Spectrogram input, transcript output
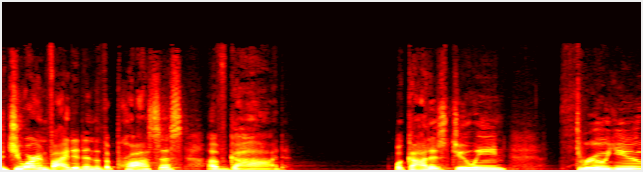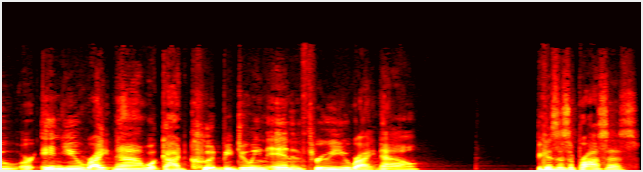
That you are invited into the process of God. What God is doing through you or in you right now, what God could be doing in and through you right now, because it's a process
